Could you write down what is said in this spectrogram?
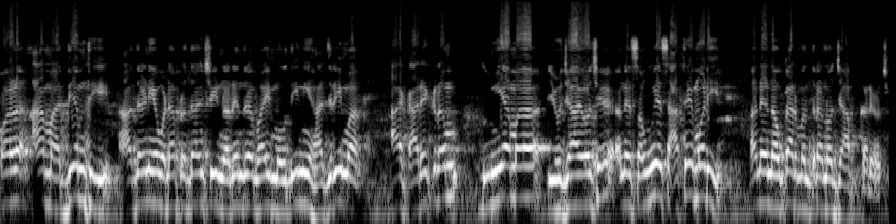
પણ આ માધ્યમથી આદરણીય વડાપ્રધાન શ્રી નરેન્દ્રભાઈ મોદીની હાજરીમાં આ કાર્યક્રમ દુનિયામાં યોજાયો છે અને સૌએ સાથે મળી અને નવકાર મંત્રનો જાપ કર્યો છે.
